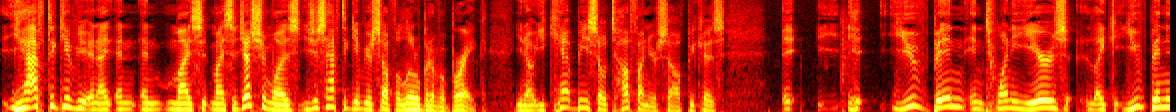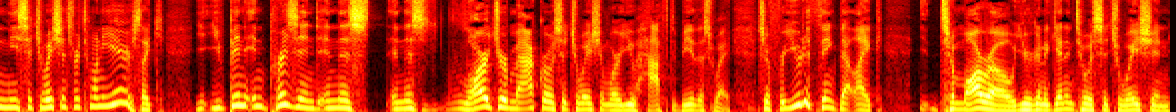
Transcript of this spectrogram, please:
you have to give you and I and and my my suggestion was you just have to give yourself a little bit of a break. You know, you can't be so tough on yourself because it, it, you've been in 20 years like you've been in these situations for 20 years like you've been imprisoned in this in this larger macro situation where you have to be this way so for you to think that like tomorrow you're going to get into a situation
